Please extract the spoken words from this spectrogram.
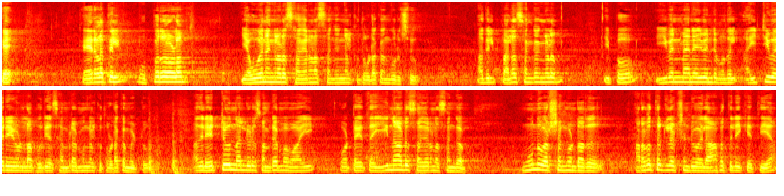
കേരളത്തിൽ മുപ്പതോളം യൗവനങ്ങളുടെ സഹകരണ സംഘങ്ങൾക്ക് തുടക്കം കുറിച്ചു. അതിൽ പല സംഘങ്ങളും ഇപ്പോൾ ഈവന്റ് മാനേജ്മെന്റ് മുതൽ ഐ ടി വരെയുള്ള പുതിയ സംരംഭങ്ങൾക്ക് തുടക്കമിട്ടു. അതിലേറ്റവും നല്ലൊരു സംരംഭമായി കോട്ടയത്തെ ഈനാട് സഹകരണ സംഘം മൂന്ന് വർഷം കൊണ്ട് അത് അറുപത്തെട്ട് ലക്ഷം രൂപ ലാഭത്തിലേക്ക് എത്തിയ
